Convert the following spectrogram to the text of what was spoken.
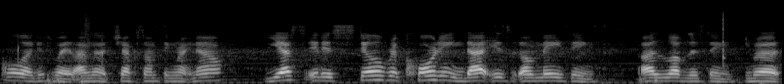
cool. I guess, wait, I'm to check something right now. Yes, it is still recording. That is amazing. I love this thing. But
